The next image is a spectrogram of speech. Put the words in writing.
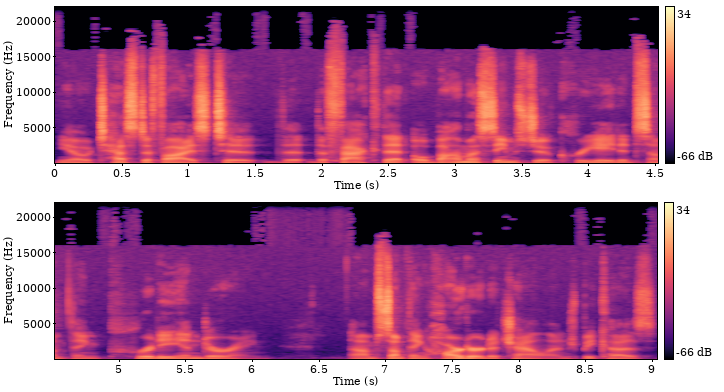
you know, testifies to the the fact that Obama seems to have created something pretty enduring, um, something harder to challenge because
